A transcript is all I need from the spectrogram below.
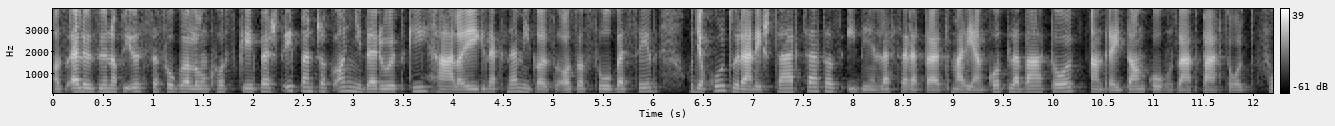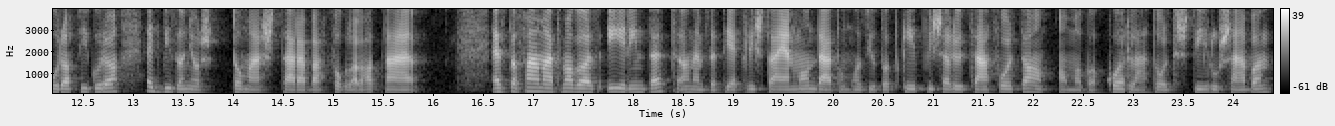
Az előző napi összefoglalónkhoz képest éppen csak annyi derült ki, hála égnek nem igaz az a szóbeszéd, hogy a kulturális tárcát az idén leszerepelt Marian Kotlebától, Andrei Dankóhoz átpártolt fura figura, egy bizonyos Tomás Taraba foglalhatná el. Ezt a fámát maga az érintett, a nemzetiek listáján mandátumhoz jutott képviselő cáfolta a maga korlátolt stílusában,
